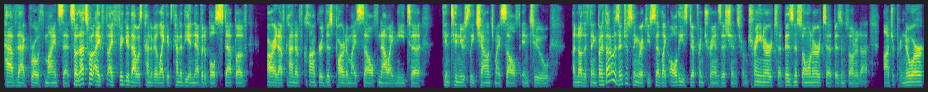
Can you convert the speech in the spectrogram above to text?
have that growth mindset. So that's what I, I figured that was kind of it. Like, it's kind of the inevitable step of, all right, I've kind of conquered this part of myself. Now I need to continuously challenge myself into another thing. But I thought it was interesting, Rick. You said like all these different transitions from trainer to business owner to business owner to entrepreneur.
